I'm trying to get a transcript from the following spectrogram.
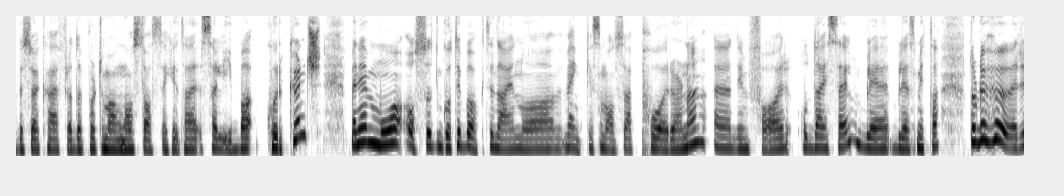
besøk her fra departementet og statssekretær Saliba Korkunch. Men jeg må også gå tilbake til deg nå, Wenche, som altså er pårørende. Din far og deg selv ble, ble smitta. Når du hører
